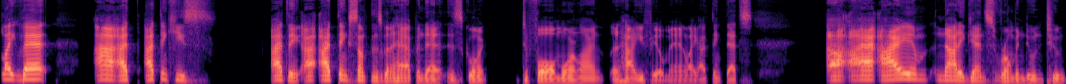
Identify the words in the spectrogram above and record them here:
like that, I I I think he's I think I, I think something's gonna happen that is going to fall more in line with how you feel, man. Like I think that's I I am not against Roman doing two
